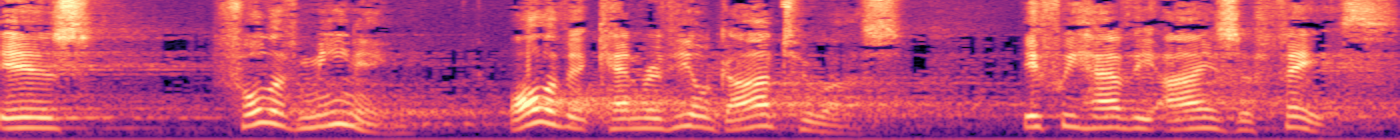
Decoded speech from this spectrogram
is full of meaning. All of it can reveal God to us if we have the eyes of faith.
